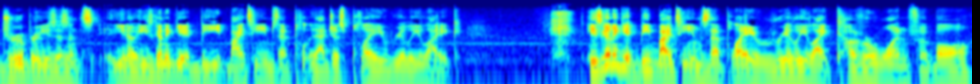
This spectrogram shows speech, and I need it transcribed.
Drew Brees isn't. You know he's gonna get beat by teams that pl- that just play really like. He's gonna get beat by teams that play really like cover one football.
